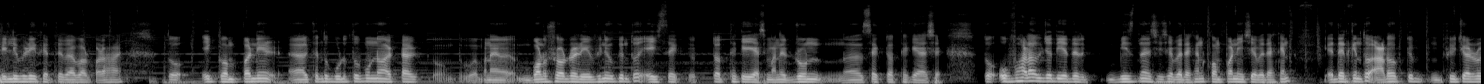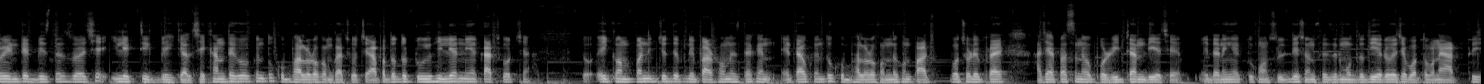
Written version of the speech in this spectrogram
ডেলিভারির ক্ষেত্রে ব্যবহার করা হয়। তো এই কোম্পানির কিন্তু গুরুত্বপূর্ণ একটা মানে বড় সড় রেভিনিউ কিন্তু এই সেক্টর থেকেই আসে মানে ড্রোন সেক্টর থেকে আসে। তো ওভারঅল যদি এদের বিজনেস হিসেবে দেখেন কোম্পানি হিসেবে দেখেন, এদের কিন্তু আরও একটি ফিউচার ওরিয়েন্টেড বিজনেস রয়েছে ইলেকট্রিক ভেহিক্যাল সেখান থেকেও কিন্তু খুব ভালো রকম কাজ করছে। আপাতত টু হুইলার নিয়ে কাজ করছে। তো এই কোম্পানির যদি আপনি পারফরমেন্স দেখেন, এটাও কিন্তু খুব ভালো রকম। দেখুন, পাঁচ বছরে প্রায় হাজার পার্সেন্টের ওপর রিটার্ন দিয়েছে। ইদানিং একটু কনসলিডেশন ফেজের মধ্য দিয়ে রয়েছে। বর্তমানে আটত্রিশ,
